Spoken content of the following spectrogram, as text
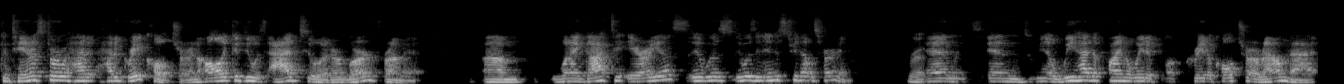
Container Store had had a great culture, and all I could do was add to it or learn from it. Um, when I got to Areas, it was it was an industry that was hurting, right. and and you know we had to find a way to create a culture around that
